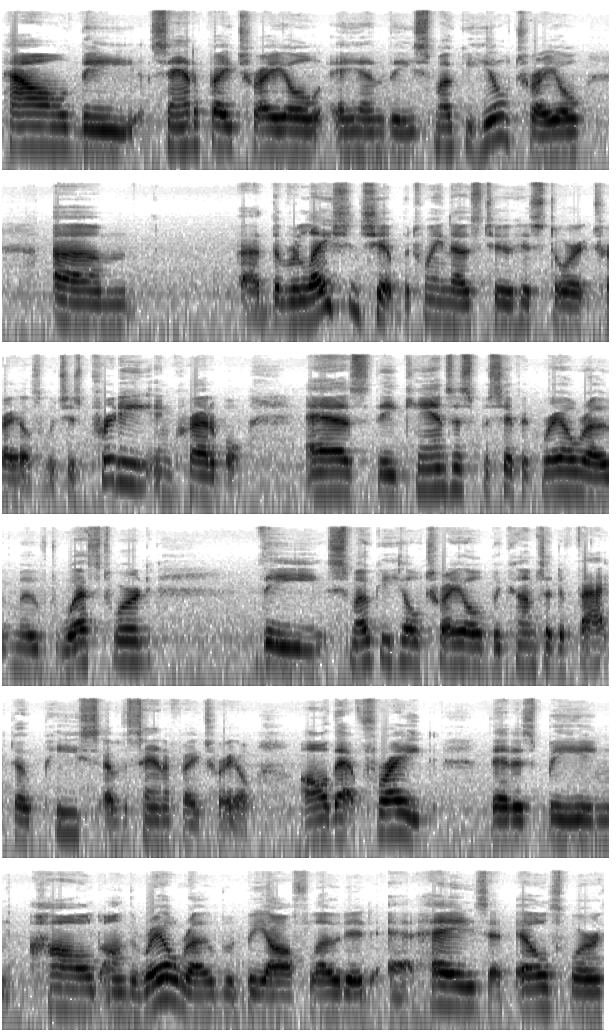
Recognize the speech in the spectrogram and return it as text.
how the Santa Fe Trail and the Smoky Hill Trail um, uh, the relationship between those two historic trails, which is pretty incredible. As the Kansas Pacific Railroad moved westward, the Smoky Hill Trail becomes a de facto piece of the Santa Fe Trail. All that freight that is being hauled on the railroad would be offloaded at Hays, at Ellsworth,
